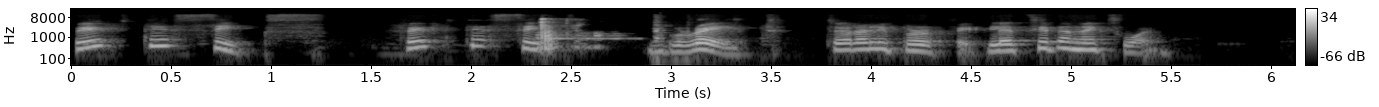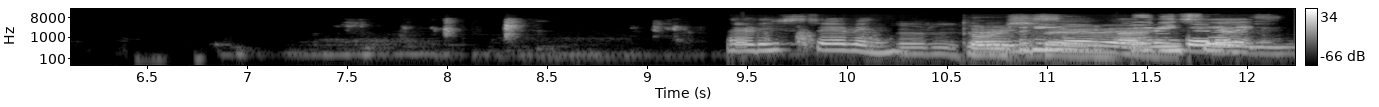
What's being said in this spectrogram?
56. 56. Great. Totally perfect. Let's see the next one. Thirty-seven. Thirty-seven. Thirty-seven.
